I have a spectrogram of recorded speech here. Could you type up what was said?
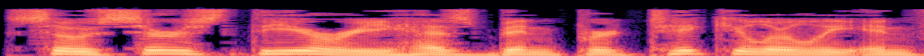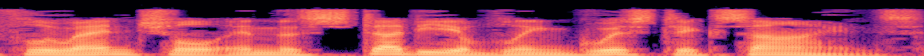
Saussure's theory has been particularly influential in the study of linguistic signs.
